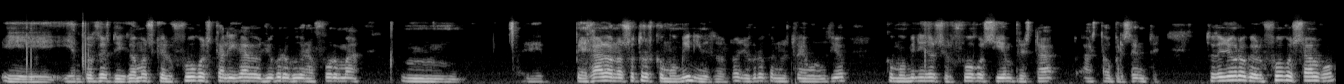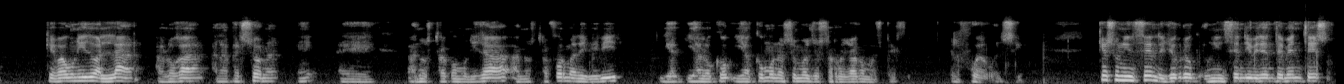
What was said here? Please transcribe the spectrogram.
y, entonces digamos que el fuego está ligado, yo creo que de una forma mm, eh, pegada a nosotros como mínimos. ¿no? Yo creo que nuestra evolución como mínimos el fuego siempre está, ha estado presente. Entonces yo creo que el fuego es algo que va unido al lar, al hogar, a la persona. Eh, a nuestra comunidad, a nuestra forma de vivir y a, a cómo nos hemos desarrollado como especie, el fuego en sí. ¿Qué es un incendio? Yo creo que un incendio evidentemente es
